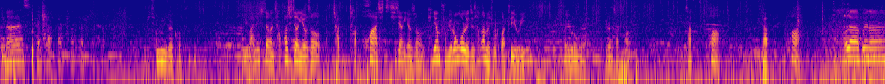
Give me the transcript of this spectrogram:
Buenas. 미친놈인 줄 알 것 같은데. 여기 마녀시장은 잡화 시장이어서 잡 잡화 시, 시장이어서 기념품 이런 걸로 이제 사가면 좋을 것 같아요. 잉? 그러니까 이런 거, 이런 잡화, 잡화, 잡 화. 올라 부에나.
